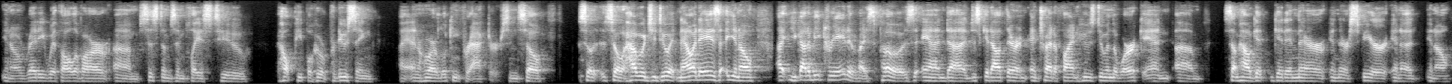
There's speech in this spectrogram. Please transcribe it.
you know ready with all of our um, systems in place to help people who are producing and who are looking for actors. And so so so how would you do it nowadays? You know, uh, you got to be creative, I suppose, and uh, just get out there and, and, try to find who's doing the work and um, somehow get get in their in their sphere in a you know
